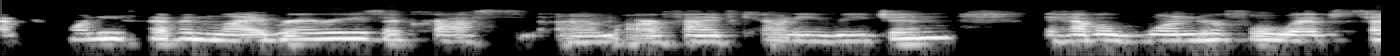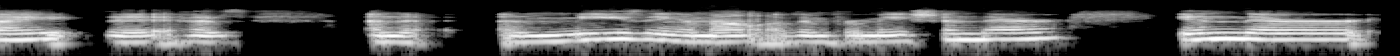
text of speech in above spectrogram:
have 27 libraries across um, our five county region. They have a wonderful website that has an, amazing amount of information there. In there,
